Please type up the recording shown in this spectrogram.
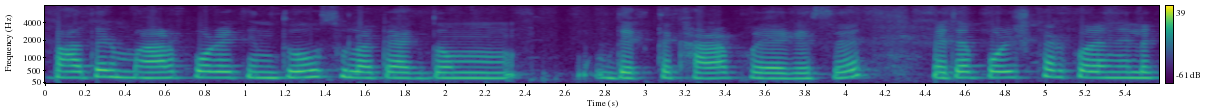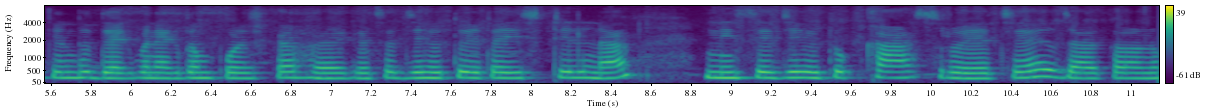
ভাতের মার পরে কিন্তু চুলাটা একদম দেখতে খারাপ হয়ে গেছে। এটা পরিষ্কার করে নিলে কিন্তু দেখবেন একদম পরিষ্কার হয়ে গেছে। যেহেতু এটা স্টিল না, নিচে যেহেতু কাঁচ রয়েছে, যার কারণে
